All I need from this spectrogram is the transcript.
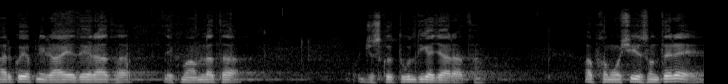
ہر کوئی اپنی رائے دے رہا تھا، ایک معاملہ تھا جس کو طول دیا جا رہا تھا۔ اب خاموشی سنتے رہے،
